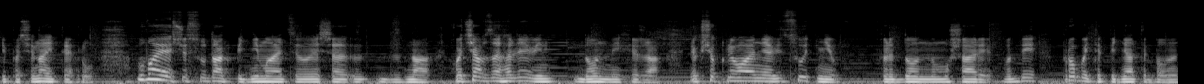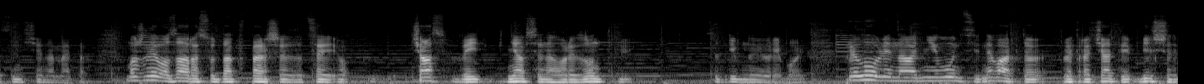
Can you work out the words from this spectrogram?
і починайте гру. Буває, що судак піднімається лише з дна, хоча взагалі він донний хижак. Якщо клювання відсутні в придонному шарі води, пробуйте підняти балансир ще на метр. Можливо, зараз судак вперше за цей час піднявся на горизонт з дрібною рибою. При ловлі на одній лунці не варто витрачати більше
